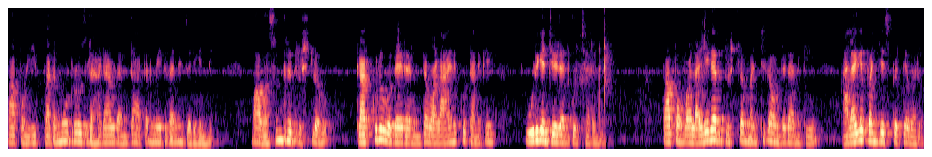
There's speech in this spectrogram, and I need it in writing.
పాపం ఈ పదమూడు రోజుల హడావిడంతా అతని మీదుగానే జరిగింది. మా వసుంధర దృష్టిలో క్లర్కులు వగైరాలంటే వాళ్ళ ఆయనకు తనకి ఊడిగం చేయడానికి వచ్చారని. పాపం వాళ్ళ అయ్యగారి దృష్టిలో మంచిగా ఉండడానికి అలాగే పనిచేసి పెట్టేవారు.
